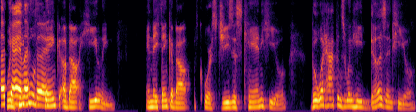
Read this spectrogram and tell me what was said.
Okay, when people think about healing, and they think about, of course, Jesus can heal, but what happens when he doesn't heal?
